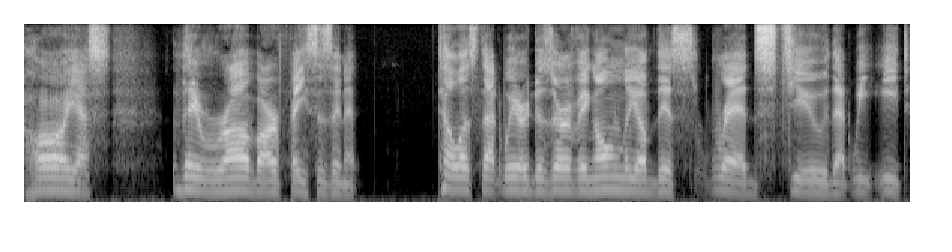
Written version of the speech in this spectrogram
Oh, yes, they rub our faces in it. Tell us that we are deserving only of this red stew that we eat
